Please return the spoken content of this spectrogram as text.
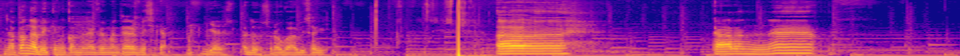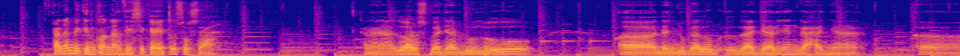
Kenapa nggak bikin konten review materi fisika? Yes. Aduh, suruh gue habis lagi. Uh, karena karena bikin konten fisika itu susah. Karena lu harus belajar dulu uh, dan juga lu belajarnya nggak hanya uh,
